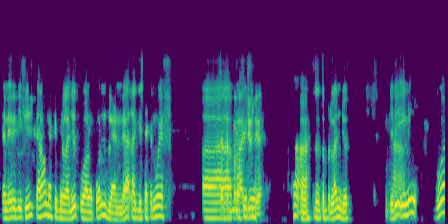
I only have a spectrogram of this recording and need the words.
Dan Eredivisie sekarang masih berlanjut walaupun Belanda lagi second wave. Uh, tetap berlanjut ya? Uh -uh, tetap berlanjut nah. jadi ini gue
